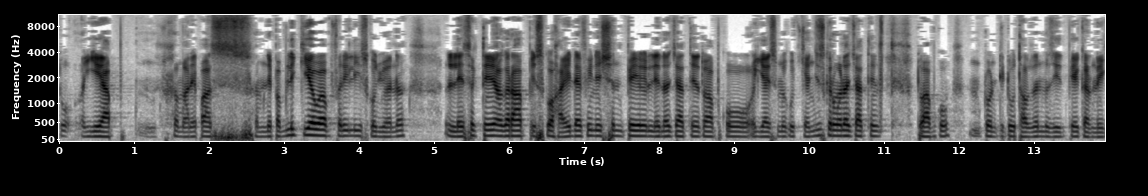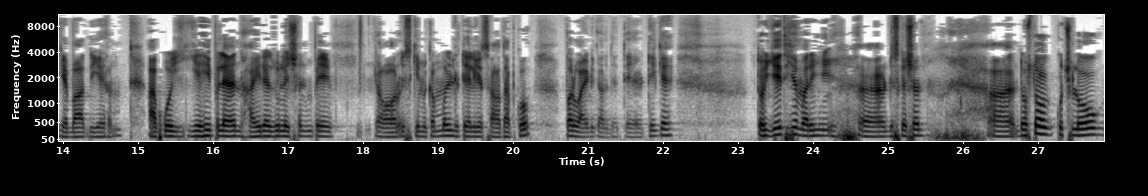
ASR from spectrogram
تو یہ آپ ہمارے پاس ہم نے پبلک کیا ہوا، آپ فریلی اس کو جو ہے نا لے سکتے ہیں۔ اگر آپ اس کو ہائی ڈیفینیشن پہ لینا چاہتے ہیں تو آپ کو یا اس میں کچھ چینجز کروانا چاہتے ہیں تو آپ کو ٹونٹی ٹو تھاؤزنڈ مزید پے کرنے کے بعد یہ ہم آپ کو یہی پلان ہائی ریزولیشن پہ اور اس کی مکمل ڈیٹیل کے ساتھ آپ کو پرووائڈ کر دیتے ہیں۔ ٹھیک ہے؟ تو یہ تھی ہماری ڈسکشن دوستوں کچھ لوگ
